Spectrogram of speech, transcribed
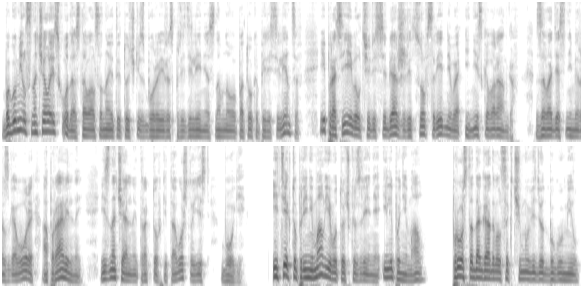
Богумил с начала исхода оставался на этой точке сбора и распределения основного потока переселенцев и просеивал через себя жрецов среднего и низкого рангов, заводя с ними разговоры о правильной, изначальной трактовке того, что есть боги. И те, кто принимал его точку зрения или понимал, просто догадывался, к чему ведет Богумил,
